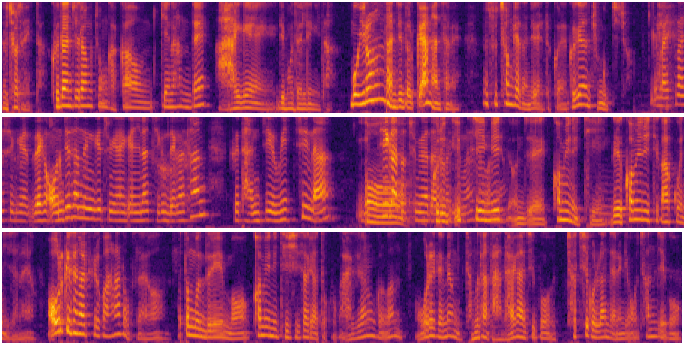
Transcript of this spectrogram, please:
늦춰져 있다. 그 단지랑 좀 가까운긴 한데 아 이게 리모델링이다. 뭐 이런 단지들 꽤 많잖아요. 수천 개 단지가 있을 거예요. 그게 한 중급지죠. 말씀하신 게 내가 언제 샀는 게 중요한 게 아니라 지금 내가 산 그 단지의 위치나 입지가 어, 더 중요하다는 그리고 말씀을 입지 및. 이제 커뮤니티. 음. 그 커뮤니티가 학군이잖아요. 어렵게 생각할 필요가 하나도 없어요. 어떤 분들이 뭐 커뮤니티 시설이 어떻고 아 저는 그건 오래되면 전부 다 다 낡아지고 처치 곤란 되는 경우 천지고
